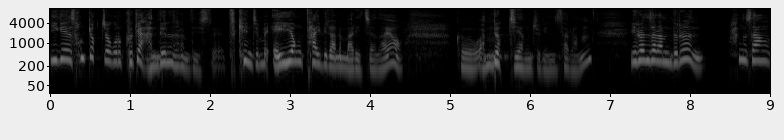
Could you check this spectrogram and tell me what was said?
이게 성격적으로 그게 안 되는 사람도 있어요. 특히 이제 뭐 A형 타입이라는 말이 있잖아요. 그 완벽지향적인 사람 이런 사람들은 항상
